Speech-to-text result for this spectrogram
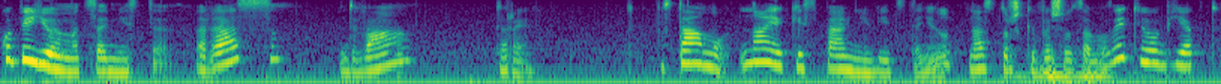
Копіюємо це місце. Раз, два, три. Поставимо на якійсь певній відстані. Ну, У нас трошки вийшов за великий об'єкт.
